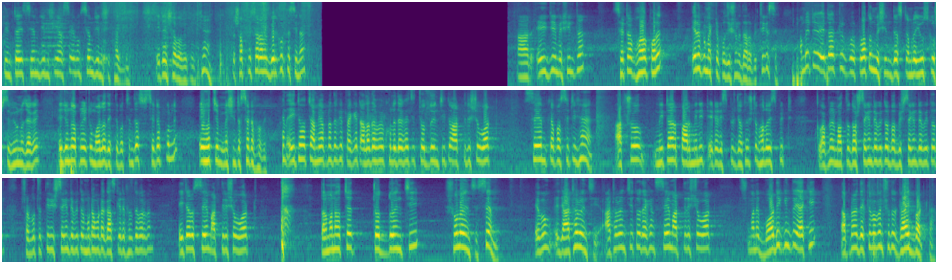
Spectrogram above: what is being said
তিনটাই সেম জিনিসই আছে এবং সেম জিনিসই থাকবে। এটাই স্বাভাবিক হ্যাঁ? তো সব কিছু আর আমি বের করতেছি না। আর এই যে মেশিনটা সেট আপ হওয়ার পরে এরকম একটা পজিশনে দাঁড়াবে, ঠিক আছে? আমরা এটা এটা একটু পুরাতন মেশিন জাস্ট আমরা ইউজ করছি বিভিন্ন জায়গায়। এই জন্য আপনারা একটু ময়লা দেখতে পাচ্ছেন। জাস্ট সেট করলে এই হচ্ছে মেশিনটা সেট হবে। এইটা হচ্ছে আমি আপনাদেরকে প্যাকেট আলাদাভাবে খুলে দেখাচ্ছি, চোদ্দ ইঞ্চি তো আটত্রিশশো ওয়াট সেম ক্যাপাসিটি হ্যাঁ আটশো মিটার পার মিনিট এটার স্পিড যথেষ্ট ভালো স্পিড আপনার মাত্র দশ সেকেন্ডের ভিতর বা বিশ সেকেন্ডের ভিতর, সর্বোচ্চ তিরিশ সেকেন্ডের ভিতর মোটা মোটা গাছ কেটে ফেলতে পারবেন। এইটারও সেম আটত্রিশশো ওয়াট। তার মানে হচ্ছে চোদ্দ ইঞ্চি, ষোলো ইঞ্চি সেম এবং এই যে আঠারো ইঞ্চি আঠারো ইঞ্চি তো দেখেন সেম আটত্রিশশো ওয়াট। মানে বডি কিন্তু একই। আপনারা দেখতে পাবেন শুধু গাইড বারটা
